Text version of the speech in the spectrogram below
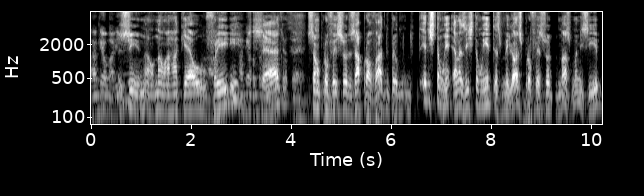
Raquel Marinho? Sim, não, não, a Raquel ah, Freire, Raquel certo? certo? São professores aprovados, eles estão, elas estão entre as melhores professoras do nosso município.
